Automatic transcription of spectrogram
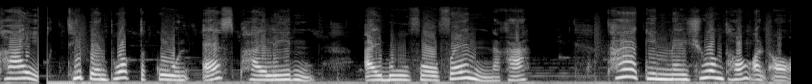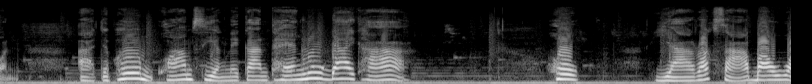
ไข้ ที่เป็นพวกตระกูลแอสไพริน ไอบูโฟเฟนนะคะ ถ้ากินในช่วงท้องอ่อนๆ อาจจะเพิ่มความเสี่ยงในการแท้งลูกได้ค่ะ 6. ยารักษาเบาหว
